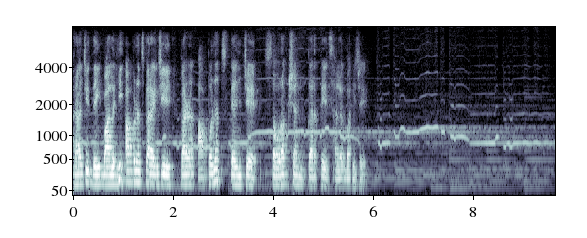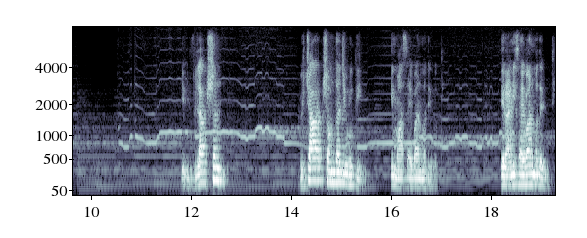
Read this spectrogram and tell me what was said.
घराची देखभालही आपणच करायची कारण आपणच त्यांचे संरक्षण करते झालं पाहिजे. विलक्षण विचार क्षमता जी होती ती मासाहेबांमध्ये होती. ती राणी साहेबांमध्ये होती.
